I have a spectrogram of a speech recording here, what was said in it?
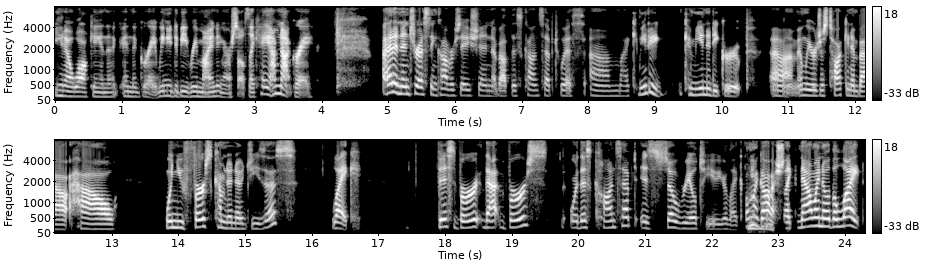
you know walking in the in the gray. We need to be reminding ourselves like, "Hey, I'm not gray." I had an interesting conversation about this concept with um, my community community group, um, and we were just talking about how when you first come to know Jesus, like this ver that verse or this concept is so real to you. You're like, oh my Mhm. gosh, like now I know the light,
